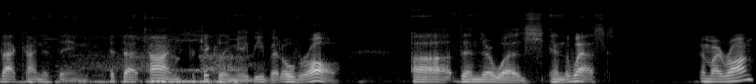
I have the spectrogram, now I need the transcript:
that kind of thing at that time, particularly maybe, but overall uh, than there was in the West. Am I wrong?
